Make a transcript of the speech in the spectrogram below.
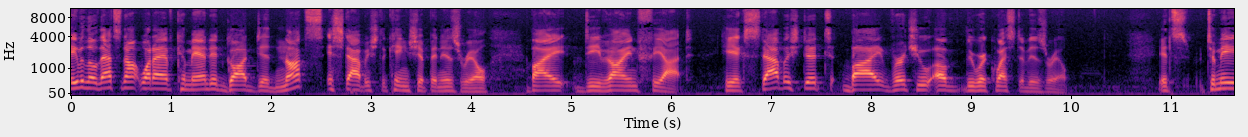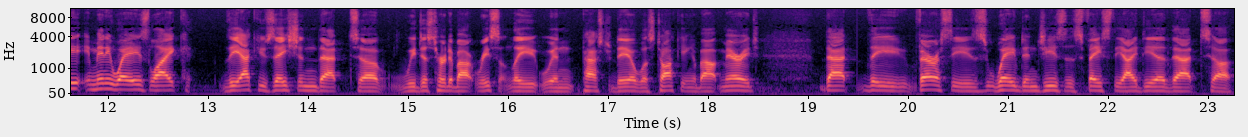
even though that's not what I have commanded, God did not establish the kingship in Israel by divine fiat. He established it by virtue of the request of Israel. It's to me, in many ways, like the accusation that uh, we just heard about recently when Pastor Dale was talking about marriage, that the Pharisees waved in Jesus' face the idea that, uh,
